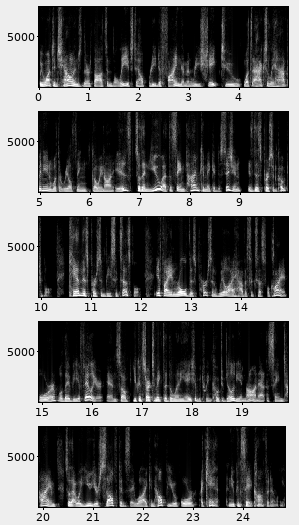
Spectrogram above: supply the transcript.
We want to challenge their thoughts and beliefs to help redefine them and reshape to what's actually happening and what the real thing going on is. So then you at the same time can make a decision is this person coachable? Can this person be successful? If I enroll this person, will I have a successful client or will they be a failure? And so You can start to make the delineation between coachability and non at the same time. So that way you yourself can say, well, I can help you or I can't. And you can say it confidently.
